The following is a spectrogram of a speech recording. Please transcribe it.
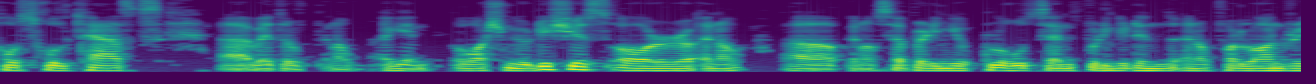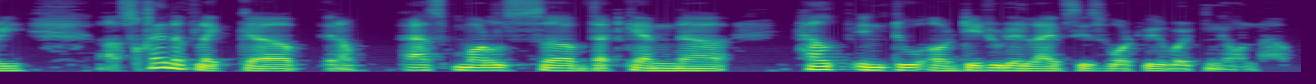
household tasks whether you know again washing your dishes or you know you know separating your clothes and putting it in you know for laundry. So kind of like you know as models that can help into our day-to-day lives is what we're working on now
